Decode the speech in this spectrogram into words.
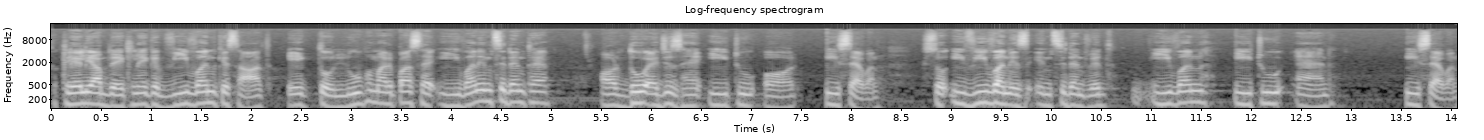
تو کلیئرلی آپ دیکھ لیں کہ وی ون کے ساتھ ایک تو لوپ ہمارے پاس ہے ای ون انسیڈنٹ ہے اور دو ایجز ہیں ای e ٹو اور E seven so E V one is incident with E one E two and E seven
